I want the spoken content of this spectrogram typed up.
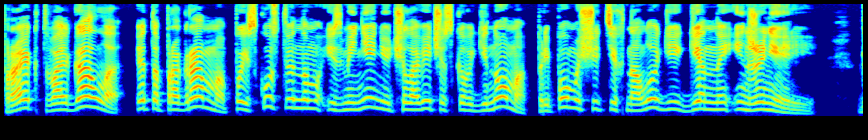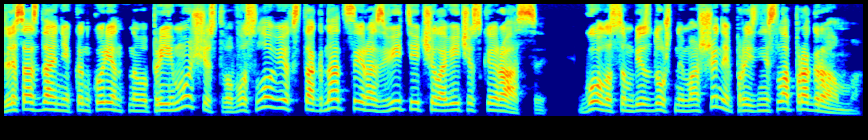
Проект Вальгалла – это программа по искусственному изменению человеческого генома при помощи технологии генной инженерии для создания конкурентного преимущества в условиях стагнации развития человеческой расы. Голосом бездушной машины произнесла программа,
